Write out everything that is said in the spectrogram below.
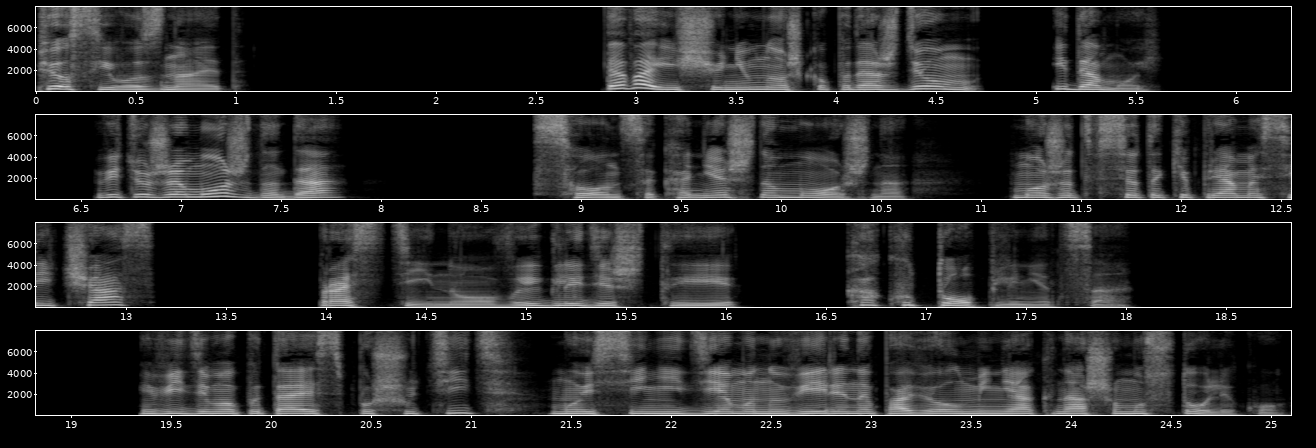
Пес его знает. Давай еще немножко подождем и домой. Ведь уже можно, да? Солнце, конечно, можно. Может, все-таки прямо сейчас? Прости, но выглядишь ты как утопленница. Видимо, пытаясь пошутить, мой синий демон уверенно повел меня к нашему столику.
